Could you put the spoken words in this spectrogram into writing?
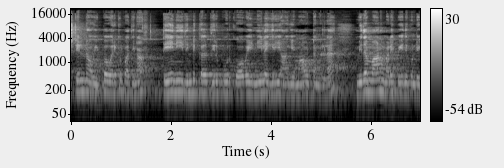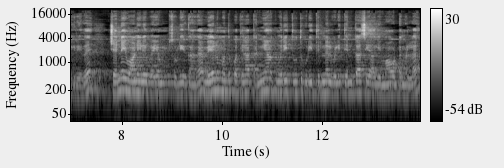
ஸ்டில் நான் இப்போ வரைக்கும் பார்த்திங்கன்னா தேனி திண்டுக்கல் திருப்பூர் கோவை நீலகிரி ஆகிய மாவட்டங்களில் மிதமான மழை பெய்து கொண்டிருக்கிறது. சென்னை வானிலை மையம் சொல்லியிருக்காங்க. மேலும் வந்து பார்த்திங்கன்னா கன்னியாகுமரி தூத்துக்குடி திருநெல்வேலி தென்காசி ஆகிய மாவட்டங்களில்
